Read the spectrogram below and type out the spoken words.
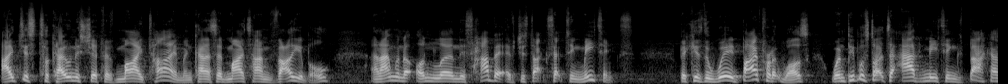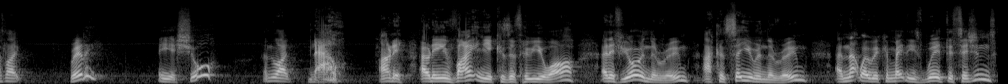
I just took ownership of my time and kind of said, my time's valuable, and I'm going to unlearn this habit of just accepting meetings. Because the weird byproduct was when people started to add meetings back, I was like, really? Are you sure? And they're like, no. I'm only, only inviting you because of who you are. And if you're in the room, I can see you're in the room. And that way we can make these weird decisions.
